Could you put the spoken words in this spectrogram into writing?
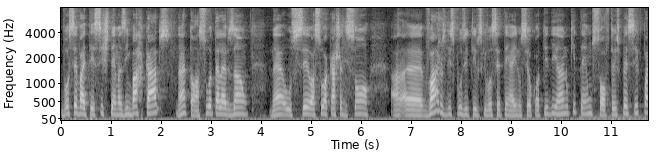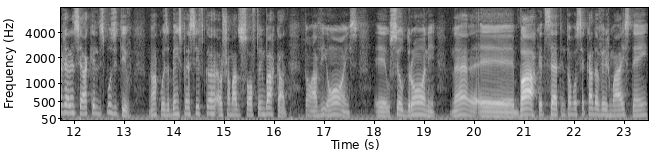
Você vai ter sistemas embarcados, né? então a sua televisão, né? o seu, a sua caixa de som, a, é, vários dispositivos que você tem aí no seu cotidiano que tem um software específico para gerenciar aquele dispositivo. É uma coisa bem específica, é o chamado software embarcado. Então, aviões, é, o seu drone, né, é, barco, etc. Então, você cada vez mais tem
